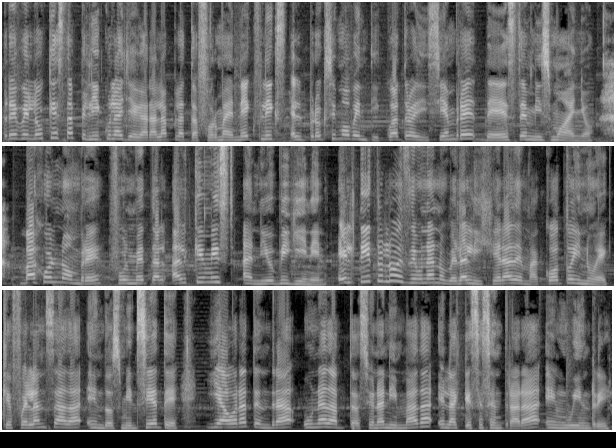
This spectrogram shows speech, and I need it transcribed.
reveló que esta película llegará a la plataforma de Netflix el próximo 24 de diciembre de este mismo año, bajo el nombre Full Metal Alchemist A New Beginning. El título es de una novela ligera de Makoto Inoue que fue lanzada en 2007 y ahora tendrá una adaptación animada en la que se centrará en Winry.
